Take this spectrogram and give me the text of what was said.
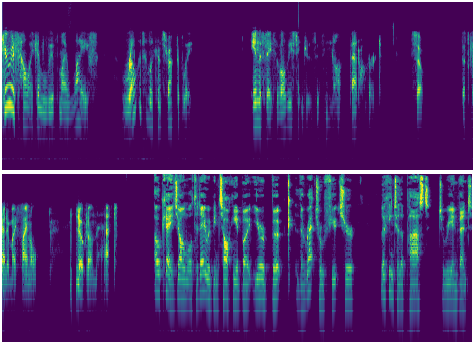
here is how I can live my life relatively constructively in the face of all these changes. It's not that hard. So that's kind of my final note on that. Okay, John. Well, today we've been talking about your book, The Retro Future, looking to the past to reinvent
